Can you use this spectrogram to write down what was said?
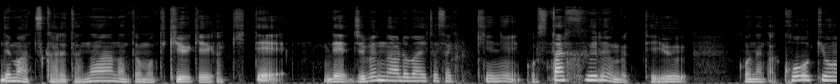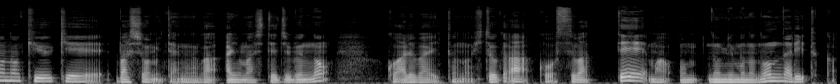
で、まあ、疲れたなぁなんて思って休憩が来て、で、自分のアルバイト先に、こう、スタッフルームっていう、こうなんか公共の休憩場所みたいなのがありまして、自分の、こう、アルバイトの人が、こう、座っ、まあ、飲み物飲んだりとか、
